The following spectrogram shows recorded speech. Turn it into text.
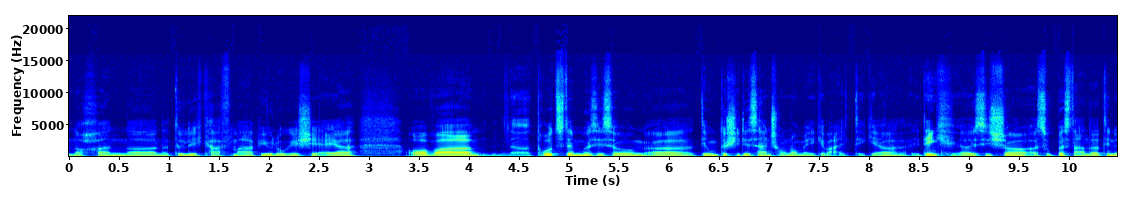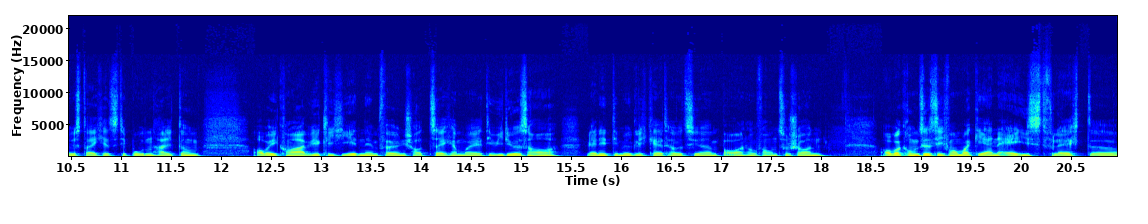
nachher äh, natürlich kaufen wir auch biologische Eier. Aber äh, trotzdem muss ich sagen, äh, die Unterschiede sind schon einmal gewaltig. Ja. Mhm. Ich denke, äh, es ist schon ein super Standard in Österreich jetzt die Bodenhaltung. Aber ich kann auch wirklich jedem empfehlen, schaut euch einmal die Videos an, wer nicht die Möglichkeit hat, sich einen Bauernhof anzuschauen. Aber grundsätzlich, wenn man gerne Ei isst, vielleicht äh,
